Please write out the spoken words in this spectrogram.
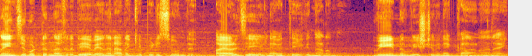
നെഞ്ചുപൊട്ടുന്ന ഹൃദയവേദന അടക്കി പിടിച്ചുകൊണ്ട് അയാൾ ജയിലിനകത്തേക്ക് നടന്നു. വീണ്ടും വിഷ്ണുവിനെ കാണാനായി.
